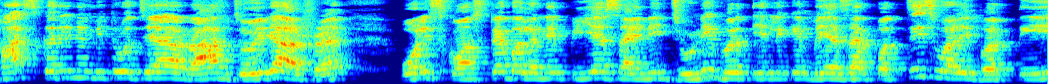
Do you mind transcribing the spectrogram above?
ખાસ કરીને મિત્રો, જે આ રાહ જોઈ રહ્યા હશે, પોલીસ કોન્સ્ટેબલ અને પીએસઆઈ ની જૂની ભરતી એટલે કે બે વાળી ભરતી,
